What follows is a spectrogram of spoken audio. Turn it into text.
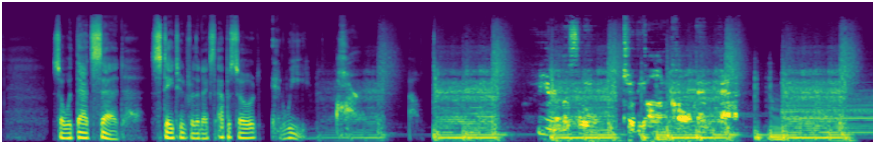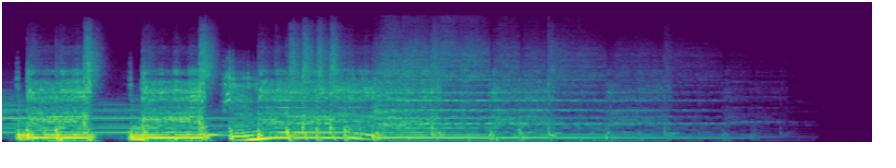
So, with that said, stay tuned for the next episode, and we are. Out. You're listening to the On Call Empath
